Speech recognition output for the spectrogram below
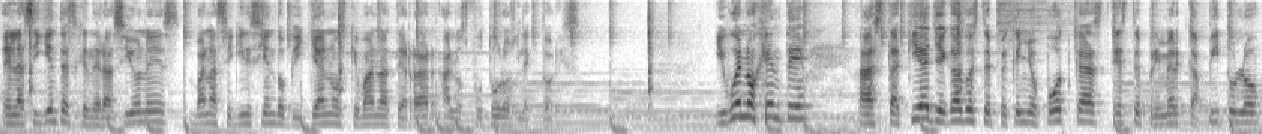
en las siguientes generaciones van a seguir siendo villanos que van a aterrar a los futuros lectores. Y bueno gente, hasta aquí ha llegado este pequeño podcast, este primer capítulo.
